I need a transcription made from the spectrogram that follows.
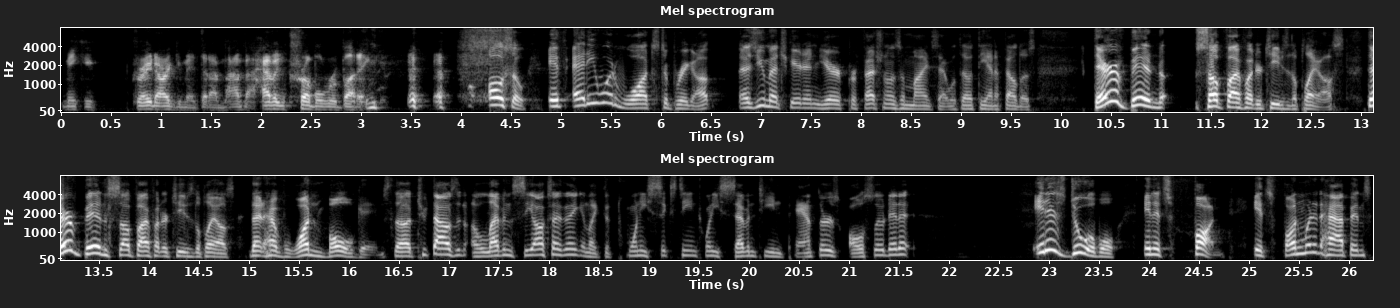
make a great argument that I'm, I'm having trouble rebutting. Also, if anyone wants to bring up, as you mentioned, Kieran, your professionalism mindset with what the NFL does, there have been sub 500 teams in the playoffs. There have been sub 500 teams in the playoffs that have won bowl games. The 2011 Seahawks, I think, and like the 2016, 2017 Panthers also did it. It is doable and it's fun. It's fun when it happens.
